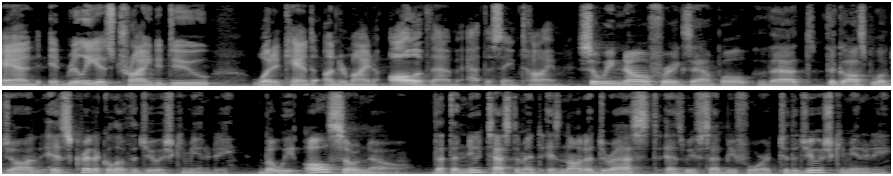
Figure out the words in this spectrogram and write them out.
And it really is trying to do what it can to undermine all of them at the same time. So we know, for example, that the Gospel of John is critical of the Jewish community. But we also know that the New Testament is not addressed, as we've said before, to the Jewish community.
